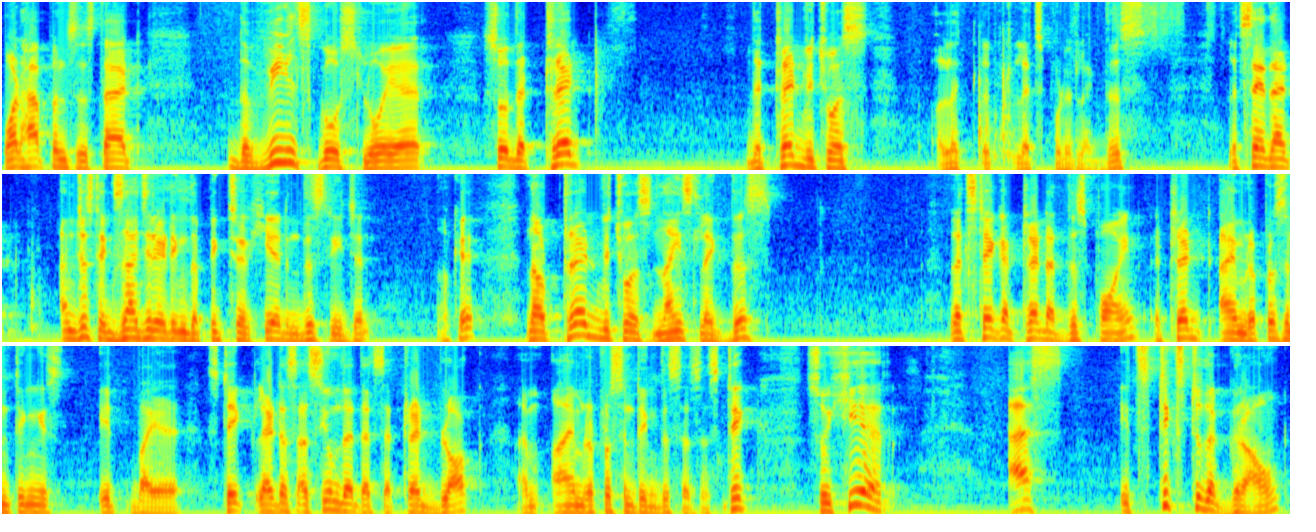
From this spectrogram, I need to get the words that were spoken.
what happens is that the wheels go slower. So, the thread the thread which was uh, let, let, let's put it like this. Let's say that I'm just exaggerating the picture here in this region. Okay. Now, thread which was nice like this, let's take a thread at this point. A thread I am representing is it by a stick. Let us assume that that's a thread block I'm, I'm representing this as a stick. So, here as it sticks to the ground,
